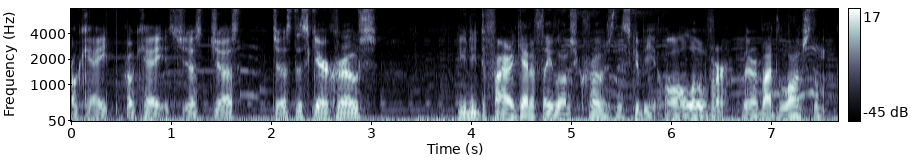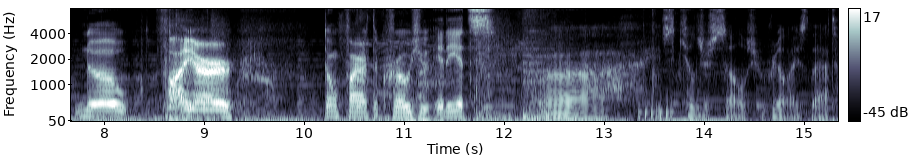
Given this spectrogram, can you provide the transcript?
Okay, okay, it's just, just, just the scarecrows. You need to fire again. If they launch crows, this could be all over. They're about to launch them. No! Fire! Don't fire at the crows, you idiots! Ah, you just killed yourselves. You realize that.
